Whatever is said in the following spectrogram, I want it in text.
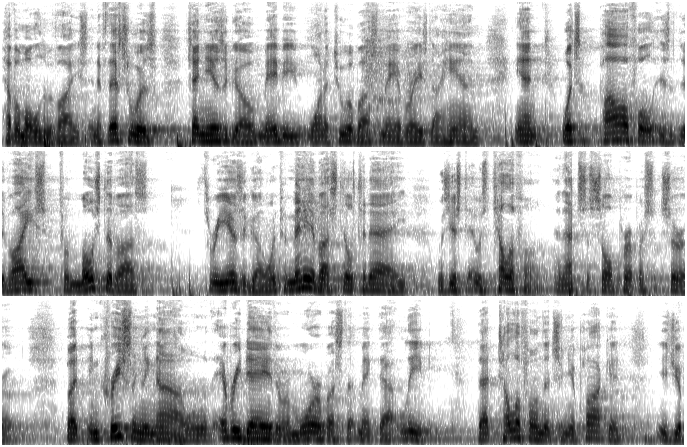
have a mobile device. And if this was 10 years ago, maybe one or two of us may have raised our hand. And what's powerful is the device for most of us three years ago, and for many of us still today, was just it was a telephone, and that's the sole purpose it served. But increasingly now, with every day there are more of us that make that leap that telephone that's in your pocket is, your,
